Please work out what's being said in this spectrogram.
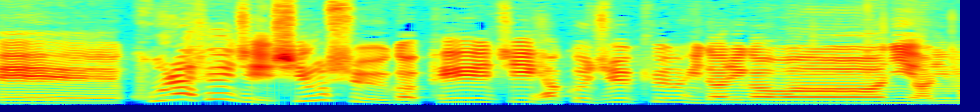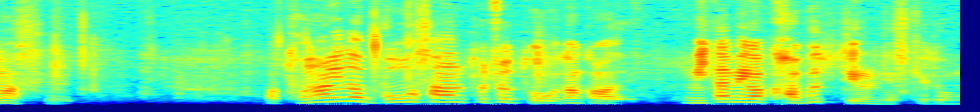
えー、高麗政治資料集がページ119の左側にあります隣の坊さんとちょっとなんか見た目がかぶってるんですけども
